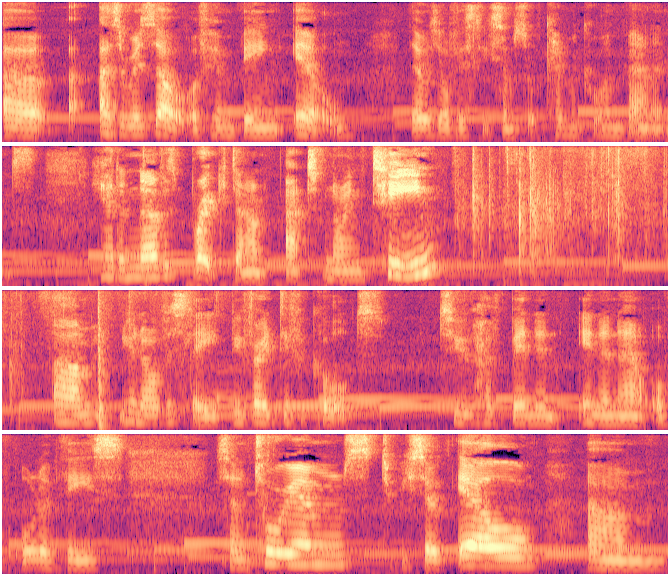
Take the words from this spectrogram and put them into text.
uh, as a result of him being ill, there was obviously some sort of chemical imbalance. He had a nervous breakdown at 19. Um, you know, obviously, it'd be very difficult to have been in, in and out of all of these sanatoriums, to be so ill. Um,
